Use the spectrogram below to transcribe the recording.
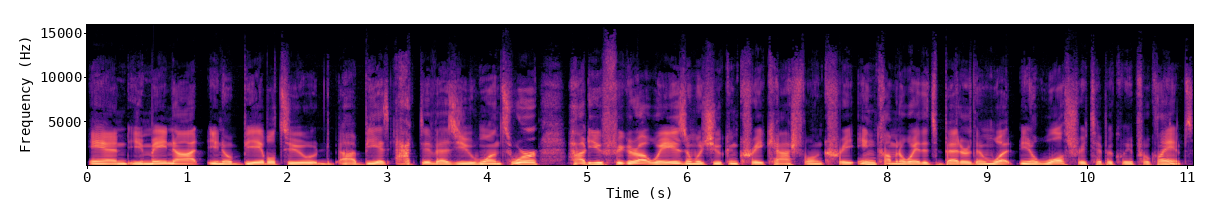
and you may not, you know, be able to uh, be as active as you once were. How do you figure out ways in which you can create cash flow and create income in a way that's better than what you know Wall Street typically proclaims?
